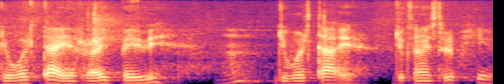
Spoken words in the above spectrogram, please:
You were tired, right, baby? Hmm? You were tired. You can sleep here.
